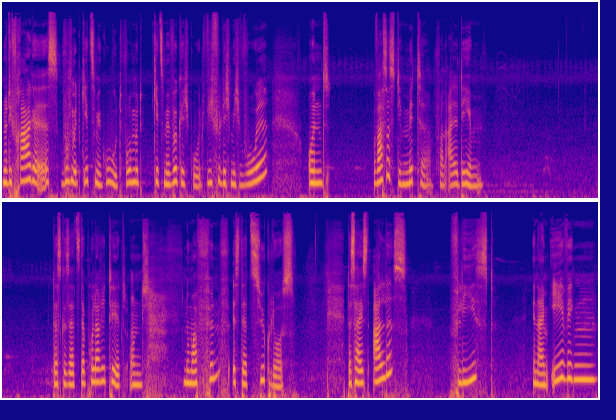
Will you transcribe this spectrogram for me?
nur die Frage ist, womit geht es mir gut? Womit geht es mir wirklich gut? Wie fühle ich mich wohl? Und was ist die Mitte von all dem? Das Gesetz der Polarität. Und Nummer 5 ist der Zyklus. Das heißt, alles fließt in einem ewigen,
